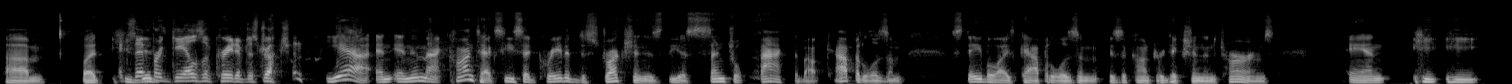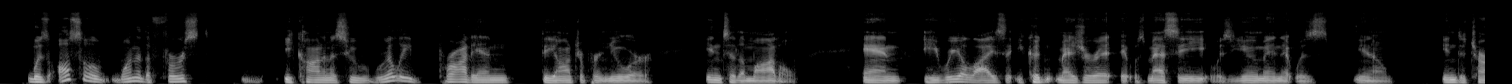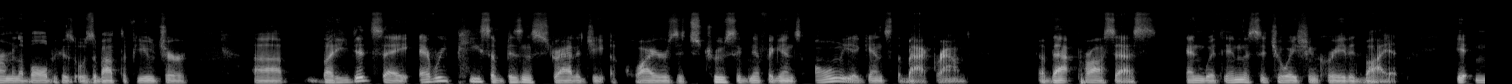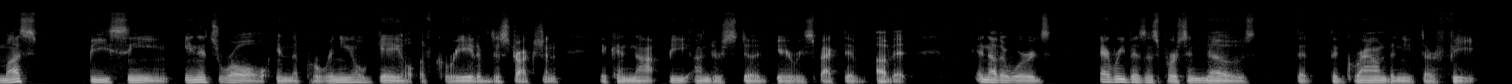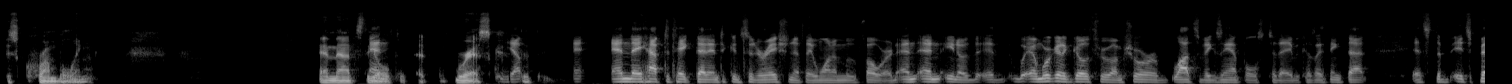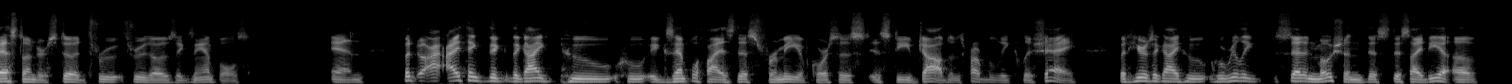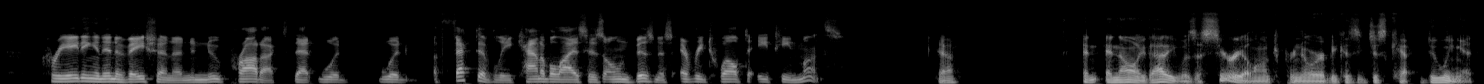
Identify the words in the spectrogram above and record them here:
Um, but except did, for gales of creative destruction. yeah, and and in that context, he said creative destruction is the essential fact about capitalism. Stabilized capitalism is a contradiction in terms, and he he was also one of the first economists who really brought in the entrepreneur into the model. And he realized that you couldn't measure it. It was messy, it was human, it was, you know, indeterminable because it was about the future. Uh, but he did say every piece of business strategy acquires its true significance only against the background of that process and within the situation created by it. It must be seen in its role in the perennial gale of creative destruction. It cannot be understood irrespective of it. In other words, every business person knows that the ground beneath their feet is crumbling. And that's the and, ultimate risk. Yep. and they have to take that into consideration if they want to move forward. And and you know, and we're going to go through, I'm sure, lots of examples today because I think that it's the it's best understood through through those examples and but I, I, think the the guy who who exemplifies this for me of course is is steve jobs and it's probably cliche but here's a guy who who really set in motion this this idea of creating an innovation and a new product that would would effectively cannibalize his own business every 12 to 18 months. Yeah. And and not only that he was a serial entrepreneur because he just kept doing it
